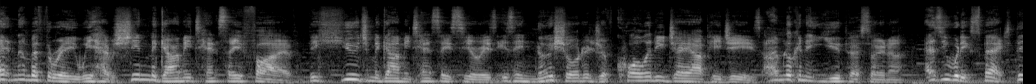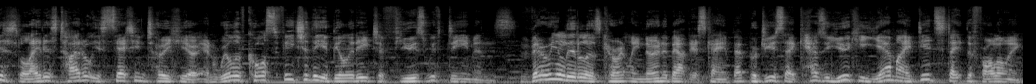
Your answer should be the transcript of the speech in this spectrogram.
At number 3 we have Shin Megami Tensei 5. The huge Megami Tensei series is in no shortage of quality JRPGs. I'm looking at you Persona. As you would expect, this latest title is set in Tokyo and will of course feature the ability to fuse with demons. Very little is currently known about this game, but producer Kazuyuki Yamai did state the following.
